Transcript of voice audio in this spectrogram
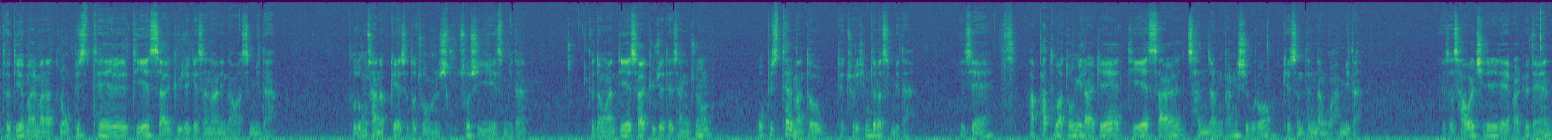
드디어 말 많았던 오피스텔 DSR 규제 개선안이 나왔습니다. 부동산 업계에서도 좋은 소- 소식이겠습니다. 그동안 DSR 규제 대상 중 오피스텔만 더욱 대출이 힘들었습니다. 이제 아파트와 동일하게 DSR 산정 방식으로 개선된다고 합니다. 그래서 4월 7일에 발표된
